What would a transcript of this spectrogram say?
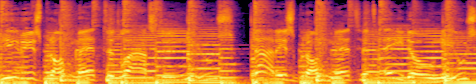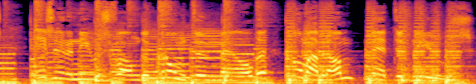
Hier is Bram met het laatste nieuws. Daar is Bram met het Edo-nieuws. Is er nieuws van de krom te melden? Kom maar Bram met het nieuws.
